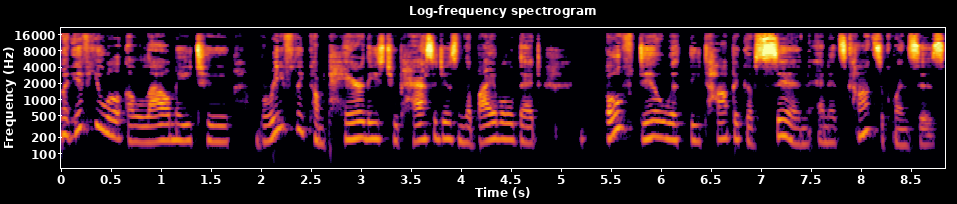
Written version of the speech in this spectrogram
But if you will allow me to briefly compare these two passages in the Bible that both deal with the topic of sin and its consequences.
